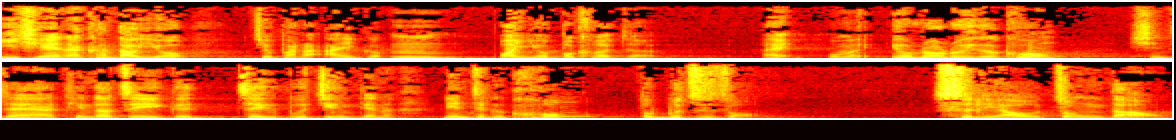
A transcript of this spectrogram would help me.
以前呢，看到有，就把它按一个嗯，万有不可得。哎，我们又落入一个空。现在啊，听到这一个这一部经典呢，连这个空都不执着，是了中道，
